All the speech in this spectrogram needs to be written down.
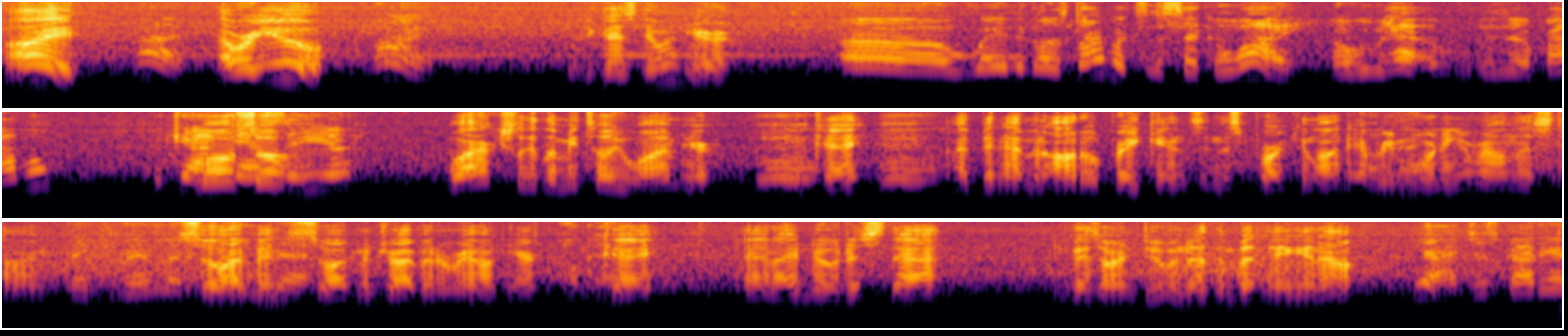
Hi, Hi. how are you? Fine. What are you guys doing here? Uh, waiting to go to Starbucks in a second. Why? Are we have? Is there a problem? We can't, Well, so- sit here. Well, actually, let me tell you why I'm here. Mm, Okay, mm. I've been having auto break-ins in this parking lot every Okay. morning around this time. Thank you very much. So I've been so I've been driving around here. Okay. and I noticed that you guys aren't doing nothing but hanging out. Yeah, I just got in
